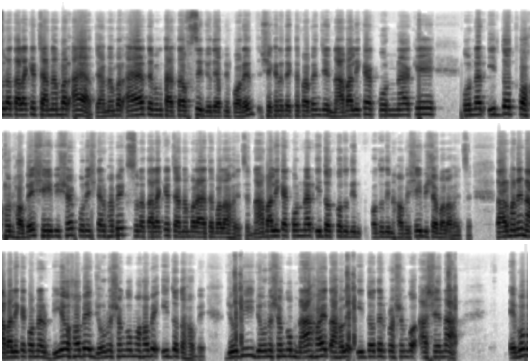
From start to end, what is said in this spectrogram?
সুরা তালাকের চার নম্বর আয়াত, চার নম্বর আয়াত এবং তার তাফসির যদি আপনি পড়েন, সেখানে দেখতে পাবেন যে নাবালিকা কন্যাকে, কন্যার ইদ্যত কখন হবে, সেই বিষয়ে পরিষ্কারভাবে সুরা তালাকের চার নম্বর আয়াতে বলা হয়েছে। নাবালিকা কন্যার ইদ্যত কতদিন কতদিন হবে, সেই বিষয়ে বলা হয়েছে। তার মানে নাবালিকা কন্যার বিয়ে হবে, যৌন সঙ্গম হবে ইদ্যত হবে। যদি যৌন সঙ্গম না হয়, তাহলে ইদ্যতের প্রসঙ্গ আসে না। এবং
